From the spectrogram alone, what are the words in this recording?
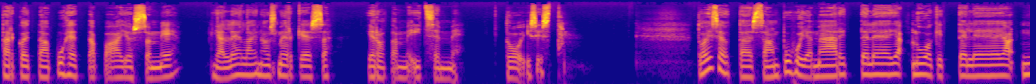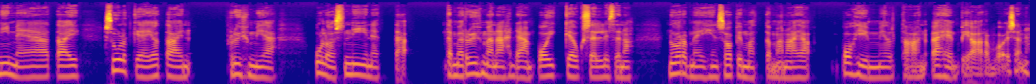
tarkoittaa puhetapaa, jossa me, jälleen lainausmerkeissä, erotamme itsemme toisista. Toiseuttaessaan puhuja määrittelee ja luokittelee ja nimeää tai sulkee jotain ryhmiä ulos niin, että tämä ryhmä nähdään poikkeuksellisena, normeihin sopimattomana ja pohjimmiltaan vähempiarvoisena.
